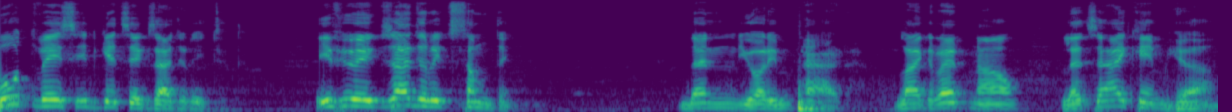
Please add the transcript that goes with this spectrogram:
Both ways it gets exaggerated. If you exaggerate something, then you are impaired. Like right now, let's say I came here,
